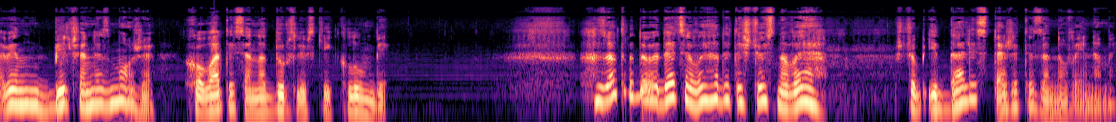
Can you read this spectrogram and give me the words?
Він більше не зможе ховатися на дурслівській клумбі. Завтра доведеться вигадати щось нове, щоб і далі стежити за новинами.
